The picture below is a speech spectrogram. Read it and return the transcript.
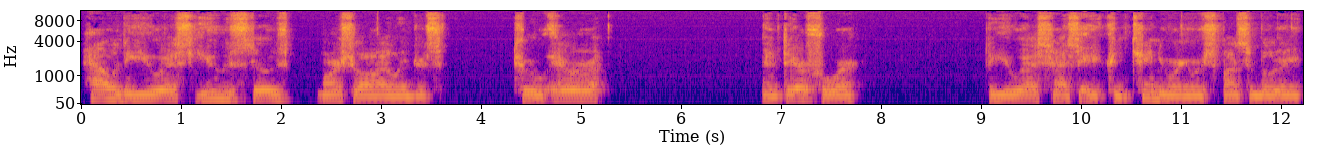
how the U.S. used those Marshall Islanders through era, and therefore the U.S. has a continuing responsibility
